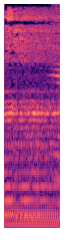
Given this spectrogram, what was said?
Mm-hmm.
